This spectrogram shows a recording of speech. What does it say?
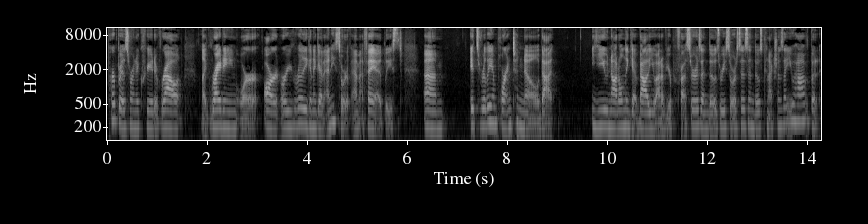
purpose or in a creative route, like writing or art, or you're really going to get any sort of MFA at least, um, it's really important to know that you not only get value out of your professors and those resources and those connections that you have, but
